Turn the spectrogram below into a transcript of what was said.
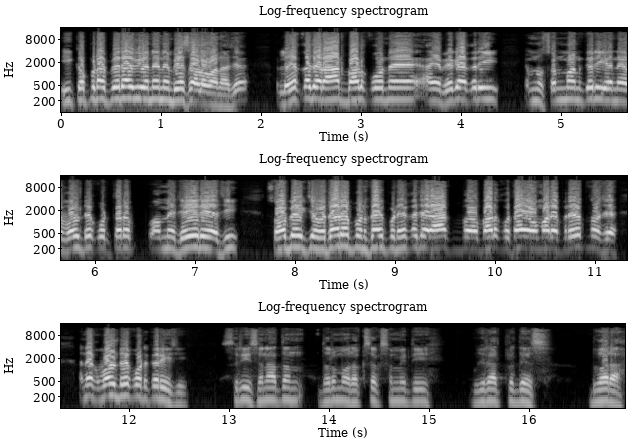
એ કપડાં પહેરાવી અને એને બેસાડવાના છે. એટલે એક હજાર આઠ બાળકોને અહીંયા ભેગા કરી, એમનું સન્માન કરી અને વર્લ્ડ રેકોર્ડ તરફ અમે જઈ રહ્યા છીએ. સ્વાભાવિક છે, વધારે પણ થાય, પણ એક હજાર આઠ બાળકો થાય અમારા પ્રયત્નો છે અને એક વર્લ્ડ રેકોર્ડ કરી છે શ્રી સનાતન ધર્મ રક્ષક સમિતિ ગુજરાત પ્રદેશ દ્વારા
